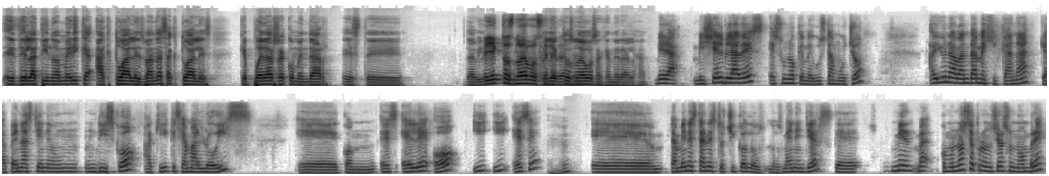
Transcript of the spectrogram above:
es de Latinoamérica actuales, bandas actuales que puedas recomendar, este, David. Proyectos nuevos. Proyectos nuevos en general. Mira, Michelle Blades es uno que me gusta mucho hay una banda mexicana que apenas tiene un, disco aquí que se llama Lois, eh, con, es L-O-I-I-S. Eh, también están estos chicos, los, los managers, que, miren, como no sé pronunciar su nombre,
